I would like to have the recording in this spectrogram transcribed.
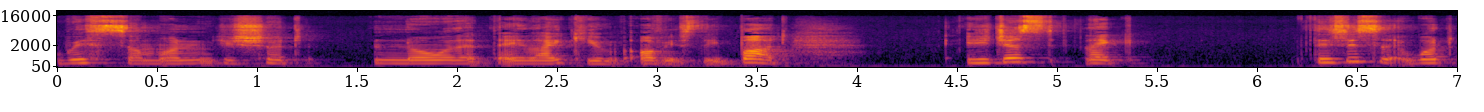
with someone you should know that they like you obviously but you just like this is what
